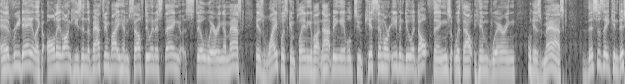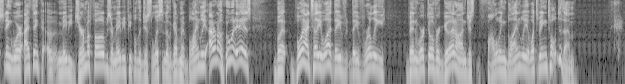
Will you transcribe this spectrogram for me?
every day, like all day long. He's in the bathroom by himself doing his thing, still wearing a mask. His wife was complaining about not being able to kiss him or even do adult things without him wearing his mask. This is a conditioning where I think uh, maybe germaphobes or maybe people that just listen to the government blindly. I don't know who it is, but boy, I tell you what, they've they've really been worked over good on just following blindly at what's being told to them.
